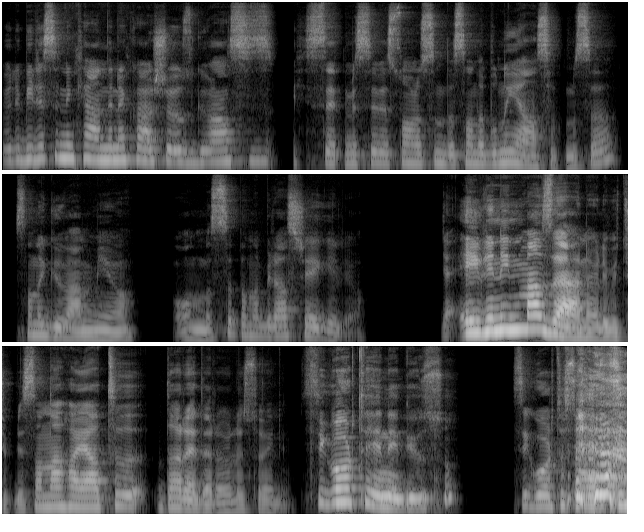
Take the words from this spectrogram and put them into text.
Böyle birisinin kendine karşı özgüvensiz hissetmesi ve sonrasında sana bunu yansıtması, sana güvenmiyor olması bana biraz şey geliyor. Ya evlenilmez yani öyle bir tiple. Sana hayatı dar eder öyle söyleyeyim. Sigortaya ne diyorsun? Sigortası olsun.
